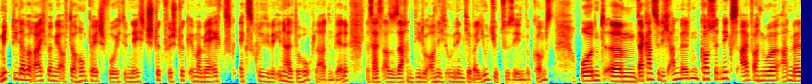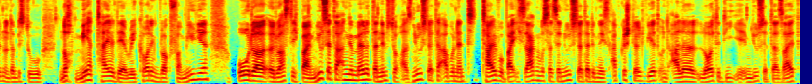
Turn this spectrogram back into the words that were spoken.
Mitgliederbereich bei mir auf der Homepage, wo ich demnächst Stück Stück für Stück immer mehr ex exklusive Inhalte hochladen werde. Das heißt also Sachen, die du auch nicht unbedingt hier bei YouTube zu sehen bekommst. Und ähm, da kannst du dich anmelden, kostet nichts, einfach nur anmelden und dann bist du noch mehr Teil der Recording-Blog-Familie. Oder äh, du hast dich beim Newsletter angemeldet, dann nimmst du auch als Newsletter-Abonnent teil, wobei ich sagen muss, dass der Newsletter demnächst abgestellt wird und alle Leute, die ihr im Newsletter seid,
